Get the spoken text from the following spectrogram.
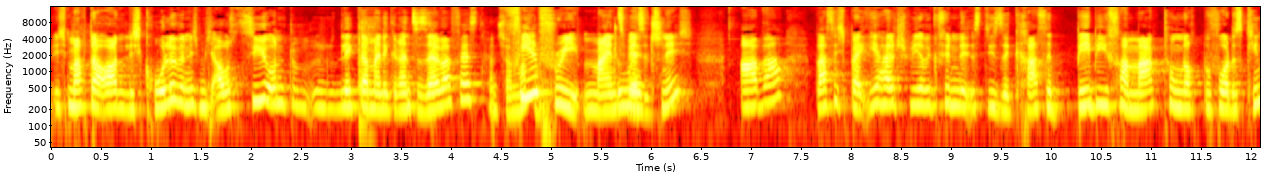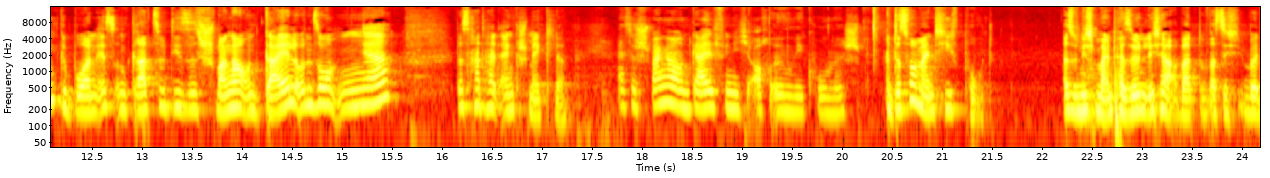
ich mache da ordentlich Kohle, wenn ich mich ausziehe und äh, leg da meine Grenze selber fest. Feel machen. free. Meins wäre es jetzt nicht. Aber was ich bei ihr halt schwierig finde, ist diese krasse Babyvermarktung noch bevor das Kind geboren ist und gerade so dieses schwanger und geil und so. Ja, das hat halt ein Geschmäckle. Also schwanger und geil finde ich auch irgendwie komisch. Und das war mein Tiefpunkt. Also nicht mein persönlicher, aber was ich über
